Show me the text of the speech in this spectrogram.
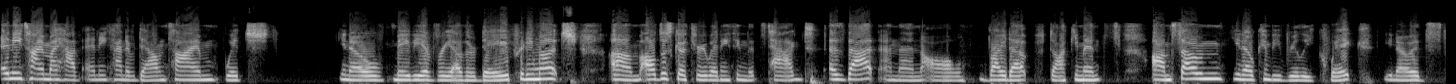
anytime I have any kind of downtime, which you know, maybe every other day pretty much. Um, I'll just go through anything that's tagged as that and then I'll write up documents. Um, some, you know, can be really quick. You know, it's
